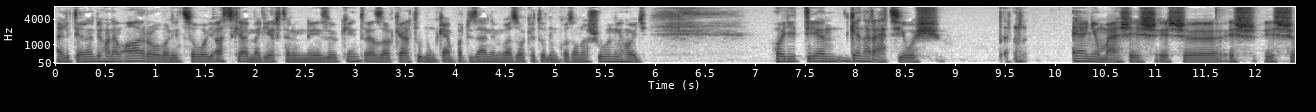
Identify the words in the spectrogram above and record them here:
elítélendő, hanem arról van itt szó, hogy azt kell megértenünk nézőként, azzal kell tudnunk empatizálni, meg azzal kell tudnunk azonosulni, hogy, hogy itt ilyen generációs elnyomás és, és, és, és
